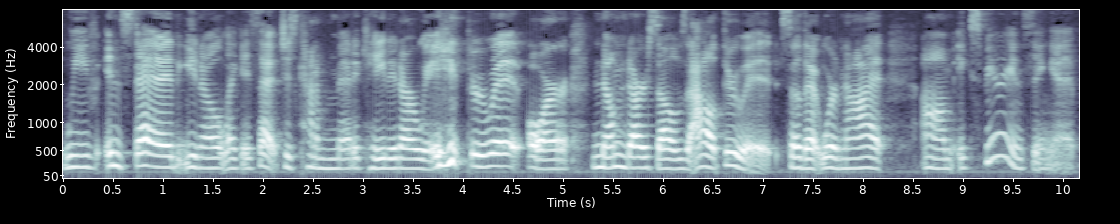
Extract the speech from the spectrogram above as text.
we've instead, you know, like I said, just kind of medicated our way through it or numbed ourselves out through it so that we're not um, experiencing it.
